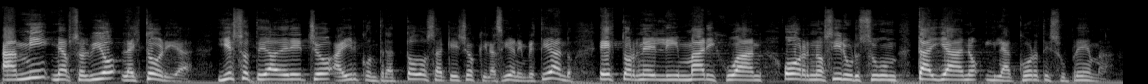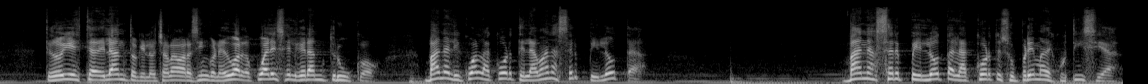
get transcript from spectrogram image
A mí me absolvió la historia. Y eso te da derecho a ir contra todos aquellos que la sigan investigando. Estornelli, Mari Juan, Hornos, Irursum, Tayano y la Corte Suprema. Te doy este adelanto que lo charlaba recién con Eduardo. ¿Cuál es el gran truco? Van a licuar la Corte, la van a hacer pelota. Van a hacer pelota la Corte Suprema de Justicia.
